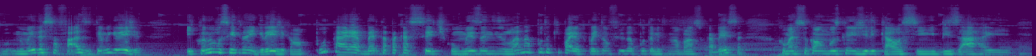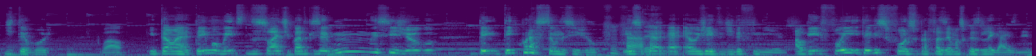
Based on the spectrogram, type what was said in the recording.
no meio dessa fase, tem uma igreja. E quando você entra na igreja, que é uma puta área aberta pra cacete, com um mezanino lá na puta que pariu, que pode ter um filho da puta metendo uma bola na sua cabeça, começa a tocar uma música angelical, assim, bizarra e de terror. Uau. Então, é, tem momentos do SWAT 4 que você. Hum, esse jogo. Tem, tem coração nesse jogo. Isso que é, é- é o jeito de definir. Alguém foi e teve esforço pra fazer umas coisas legais nele.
